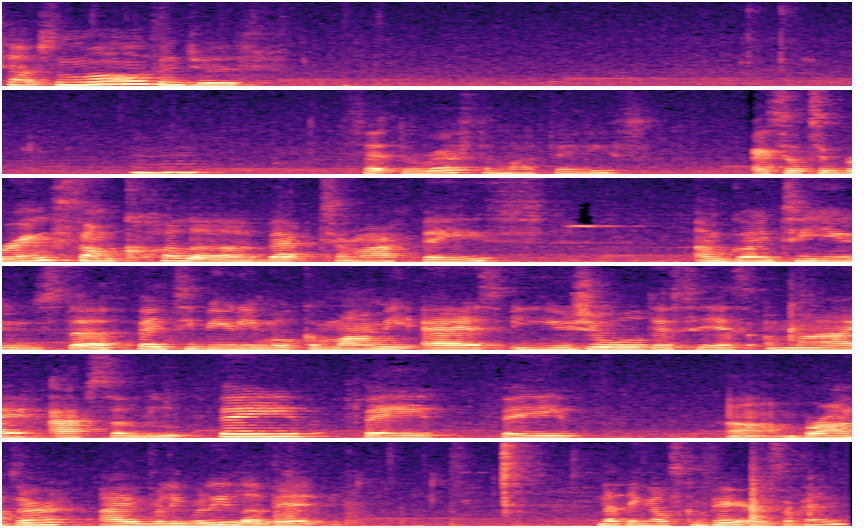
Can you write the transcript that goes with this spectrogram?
tap some off and just mm -hmm, set the rest of my face. All right, so to bring some color back to my face, I'm going to use the Fenty Beauty Mocha Mami as usual. This is my absolute fave, fave, fave um, bronzer. I really, really love it nothing else compares, okay?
